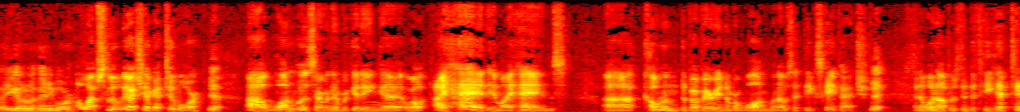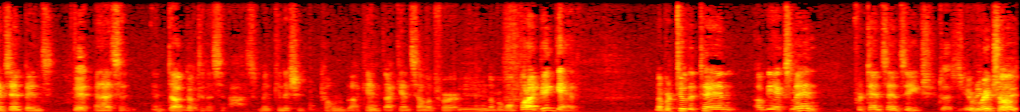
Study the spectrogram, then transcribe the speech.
No, you got enough anymore? Oh, absolutely. Actually, I got two more. Yeah. Uh, one was I remember getting. Uh, well, I had in my hands uh, Conan the Barbarian number one when I was at the Escape Hatch. Yeah. And I went up. It was in the, he had ten cent bins. Yeah. And I said, and Doug looked at it and said, "Ah, it's mint condition Conan. I can't I can't sell it for Yeah. number one. But I did get number two to ten of the X Men for ten cents each. That's pretty good original.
